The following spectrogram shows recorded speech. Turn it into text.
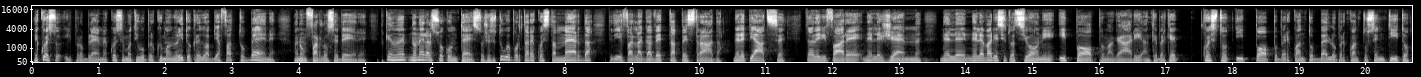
E questo è il problema, e questo è il motivo per cui Manuelito credo abbia fatto bene a non farlo sedere, perché non, è, non, era il suo contesto, cioè se tu vuoi portare questa merda ti devi fare la gavetta per strada, nelle piazze, te la devi fare nelle gem, nelle, nelle varie situazioni hip hop magari, anche perché questo hip hop per quanto bello, per quanto sentito,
